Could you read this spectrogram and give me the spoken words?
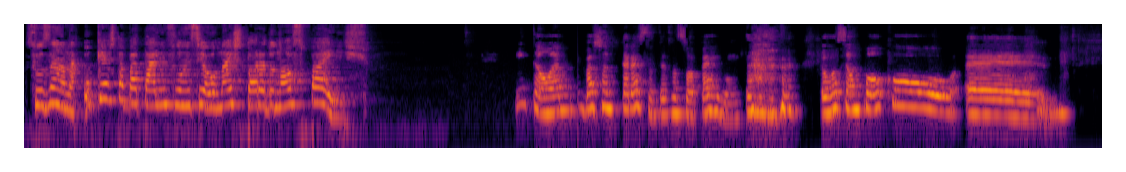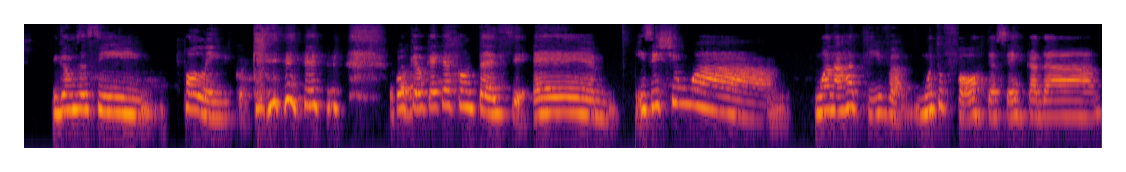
Suzana, o que esta batalha influenciou na história do nosso país? Então, é bastante interessante essa sua pergunta. Eu vou ser um pouco, é, digamos assim, polêmico aqui. Porque o que que acontece? É, existe uma, uma narrativa muito forte acerca da,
